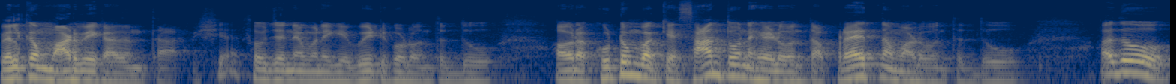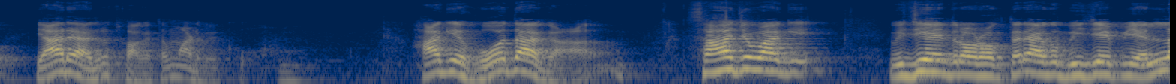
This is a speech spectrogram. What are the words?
ವೆಲ್ಕಮ್ ಮಾಡಬೇಕಾದಂಥ ವಿಷಯ. ಸೌಜನ್ಯ ಮನೆಗೆ ಭೇಟಿ ಕೊಡುವಂಥದ್ದು, ಅವರ ಕುಟುಂಬಕ್ಕೆ ಸಾಂತ್ವನ ಹೇಳುವಂಥ ಪ್ರಯತ್ನ ಮಾಡುವಂಥದ್ದು, ಅದು ಯಾರೇ ಆದರೂ ಸ್ವಾಗತ ಮಾಡಬೇಕು. ಹಾಗೆ ಹೋದಾಗ ಸಹಜವಾಗಿ ವಿಜಯೇಂದ್ರ ಅವರು ಹೋಗ್ತಾರೆ, ಹಾಗೂ ಬಿ ಜೆ ಪಿ ಎಲ್ಲ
